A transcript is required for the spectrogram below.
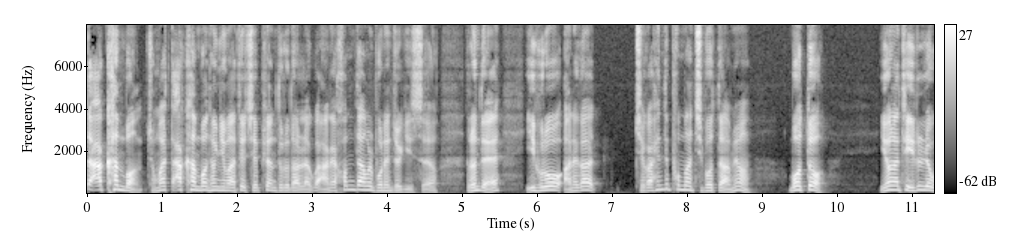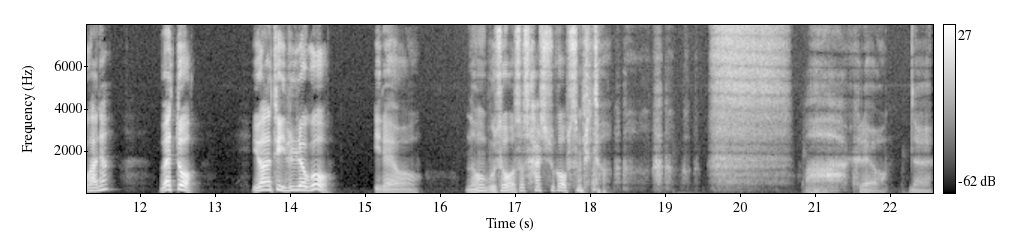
딱 한 번, 정말 딱 한 번 형님한테 제 편 들어달라고 아내 험담을 보낸 적이 있어요. 그런데 이후로 아내가 제가 핸드폰만 집었다 하면 뭐 또 이혼한테 이르려고 하냐? 왜 또 이혼한테 이르려고 이래요. 너무 무서워서 살 수가 없습니다. 아, 그래요. 네.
